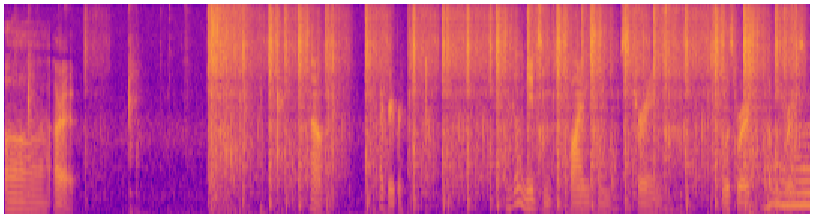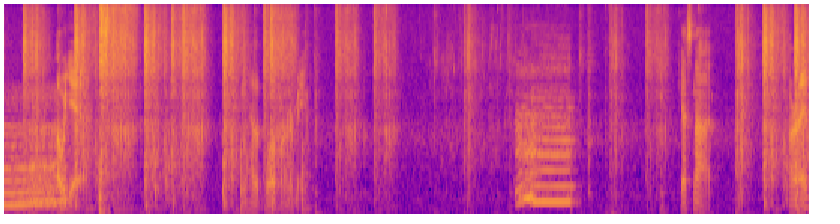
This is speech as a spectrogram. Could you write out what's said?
alright. Oh. Hi, Creeper. I really need to find some string. Will this work? Oh, this works. Oh, yeah. I'm gonna have it blow up under me. Guess not. Alright.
